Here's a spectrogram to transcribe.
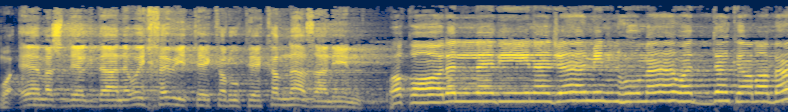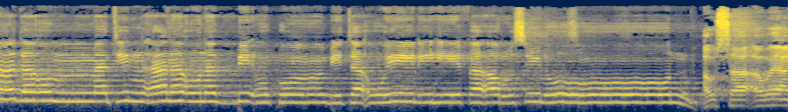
وإيمش ليقدان ويخوي تيكل وتيكل نازانين وقال الذي نجا منهما وادكر بعد أمة أنا أنبئكم بتأويله فأرسلون. أو ساء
